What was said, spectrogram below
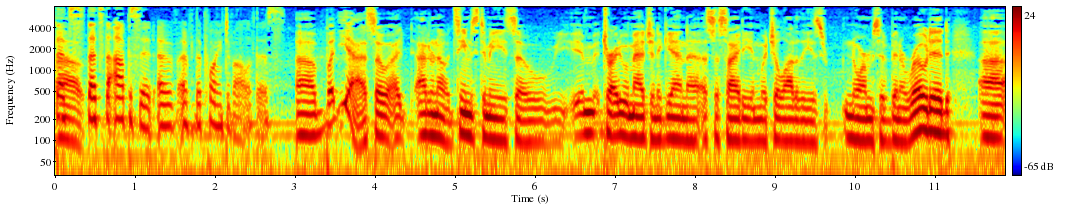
That's Uh, that's the opposite of, of the point of all of this. Uh, but yeah, so I, I don't know. It seems to me so. Im- try to imagine again a, a society in which a lot of these norms have been eroded. Uh,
